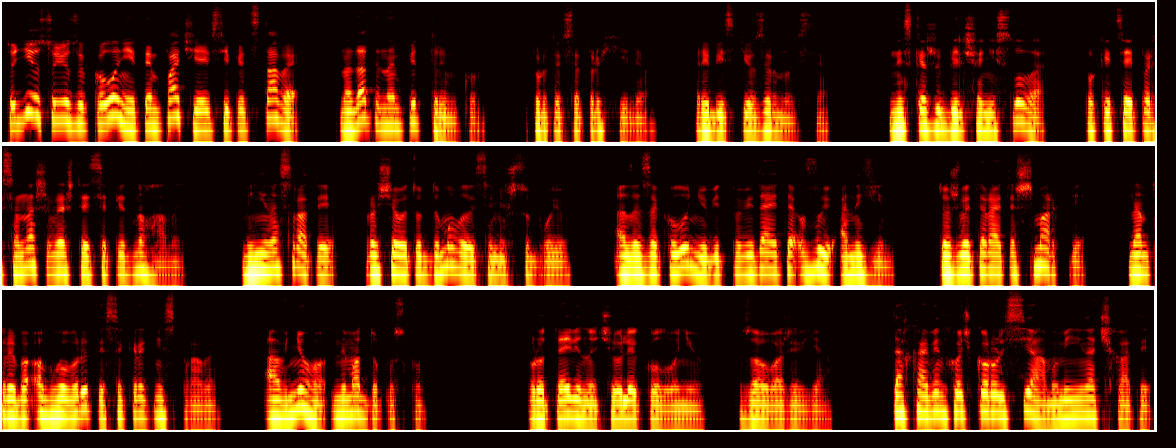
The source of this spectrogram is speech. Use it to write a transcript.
Тоді у Союзу колонії тим паче є всі підстави надати нам підтримку, втрутився Трухіліо. Рибіський озирнувся. Не скажу більше ні слова, поки цей персонаж вештається під ногами. Мені насрати, про що ви тут домовилися між собою, але за колонію відповідаєте ви, а не він. Тож витирайте шмарклі, нам треба обговорити секретні справи, а в нього нема допуску. Проте він очолює колонію, зауважив я. Та хай він хоч король Сіаму, мені начхати,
